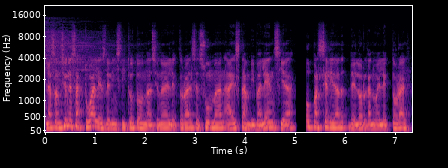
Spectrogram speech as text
Las sanciones actuales del Instituto Nacional Electoral se suman a esta ambivalencia o parcialidad del órgano electoral.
